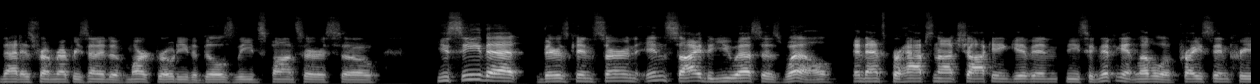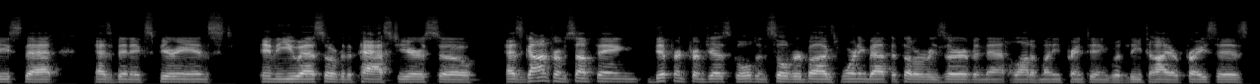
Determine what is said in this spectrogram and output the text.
That is from Representative Mark Brody, the bill's lead sponsor. So you see that there's concern inside the US as well. And that's perhaps not shocking given the significant level of price increase that has been experienced in the US over the past year. So has gone from something different from just gold and silver bugs warning about the Federal Reserve and that a lot of money printing would lead to higher prices.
